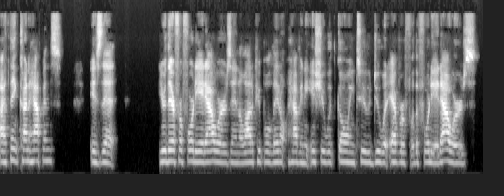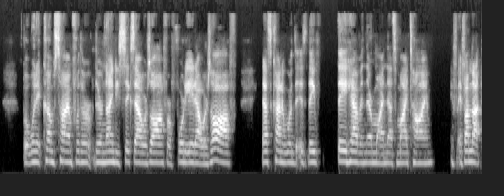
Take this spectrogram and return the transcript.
I think kind of happens is that you're there for 48 hours and a lot of people they don't have any issue with going to do whatever for the 48 hours. But when it comes time for their their 96 hours off or 48 hours off that's kind of where the, they they have in their mind that's my time. If, if i'm not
